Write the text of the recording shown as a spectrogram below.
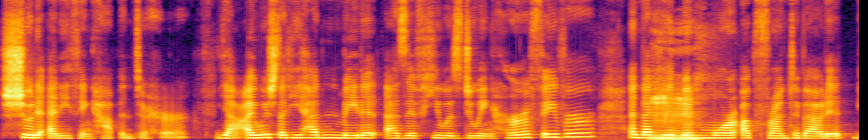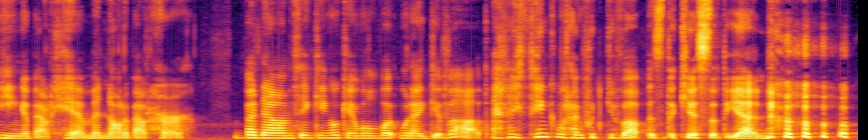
should anything happen to her yeah, I wish that he hadn't made it as if he was doing her a favor and that mm-hmm. he had been mm-hmm. more upfront about it being about him and not about her. But now I'm thinking, okay, well, what would I give up? And I think what I would give up is the kiss at the end.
